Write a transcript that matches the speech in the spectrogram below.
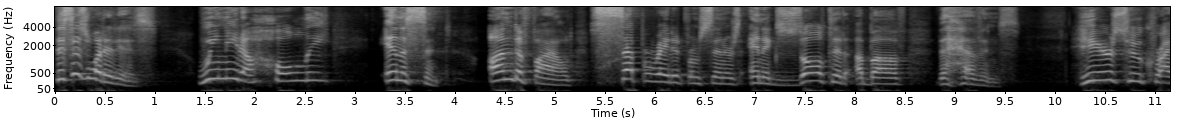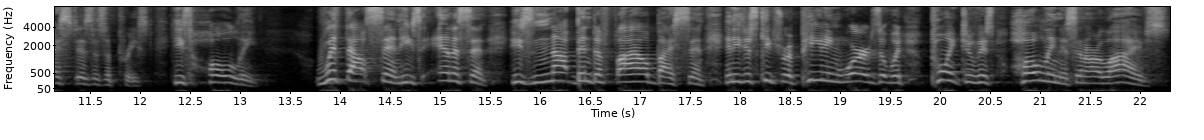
This is what it is. We need a holy, innocent, undefiled, separated from sinners, and exalted above the heavens. Here's who Christ is as a priest He's holy, without sin. He's innocent. He's not been defiled by sin. And he just keeps repeating words that would point to his holiness in our lives.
